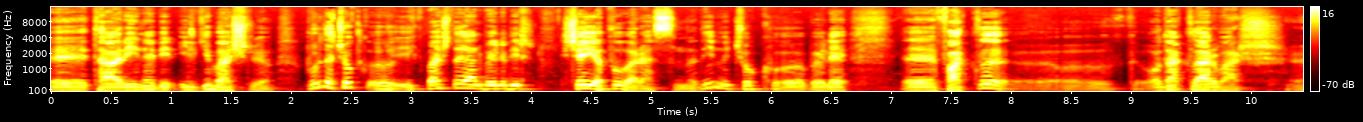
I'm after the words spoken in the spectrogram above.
e, tarihine bir ilgi başlıyor. Burada çok e, ilk başta yani böyle bir şey yapı var aslında değil mi? Çok e, böyle e, farklı e, odaklar var. E,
